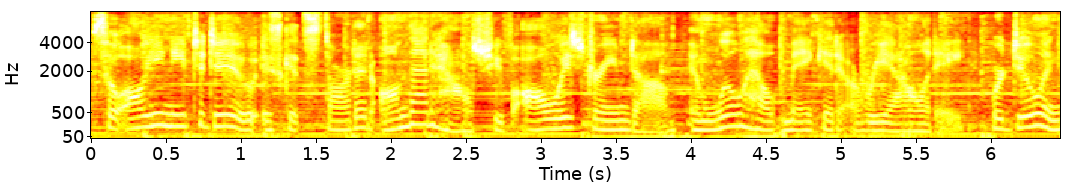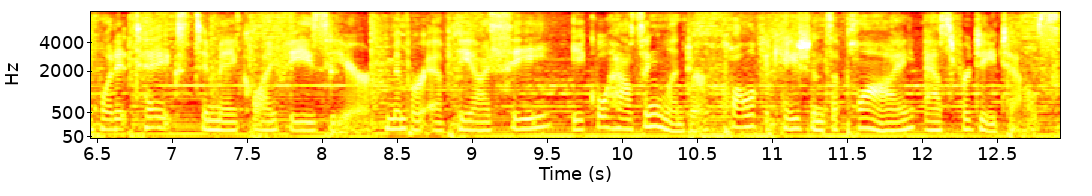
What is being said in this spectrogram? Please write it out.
So all you need to do is get started on that house you've always dreamed of, and we'll help make it a reality. We're doing what it takes to make life easier. Member FDIC, Equal Housing Lender, qualifications apply. Ask for details.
